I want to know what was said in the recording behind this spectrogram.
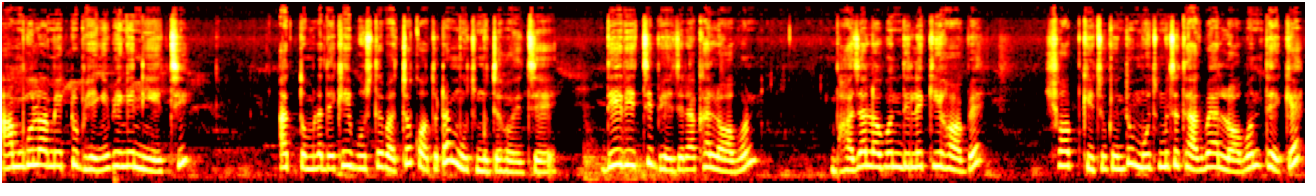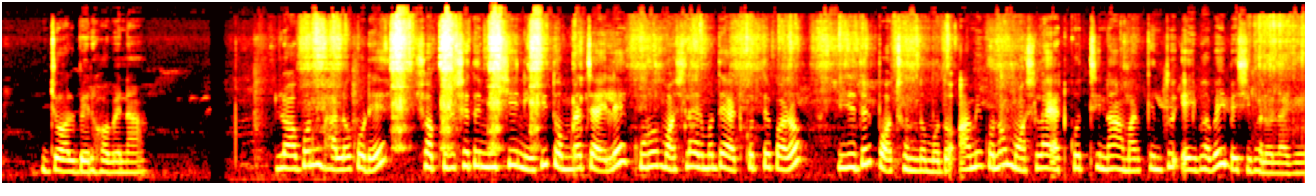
আমগুলো আমি একটু ভেঙে ভেঙে নিয়েছি। আর তোমরা দেখেই বুঝতে পারছ কতটা মুচমুচে হয়েছে। দিয়ে দিচ্ছি ভেজে রাখা লবণ। ভাজা লবণ দিলে কি হবে? সব কিছু কিন্তু মুচমুচে থাকবে আর লবণ থেকে জল বের হবে না। লবণ ভালো করে সব কিছুর সাথে মিশিয়ে নিয়েছি। তোমরা চাইলে গুঁড়ো মশলা এর মধ্যে অ্যাড করতে পারো নিজেদের পছন্দ মতো। আমি কোনো মশলা অ্যাড করছি না, আমার কিন্তু এইভাবেই বেশি ভালো লাগে।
